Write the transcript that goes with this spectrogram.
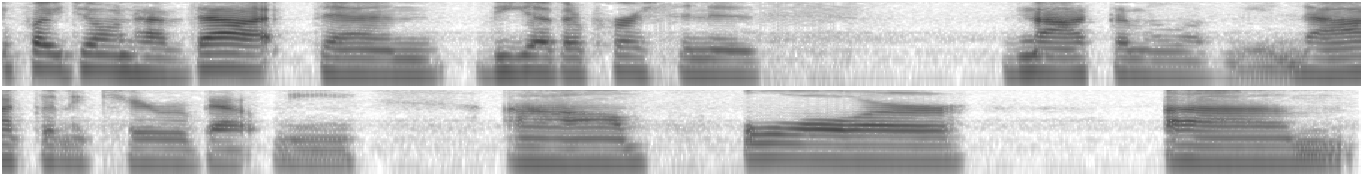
if I don't have that, then the other person is not going to love me, not going to care about me. Um, or um,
